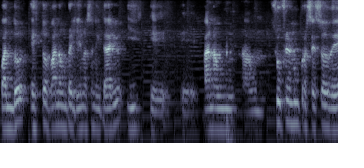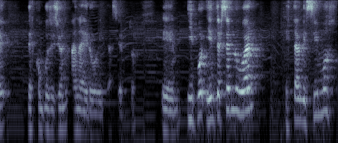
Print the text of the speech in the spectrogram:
cuando estos van a un relleno sanitario y eh, eh, van a un, sufren un proceso de descomposición anaeróbica, ¿cierto? Eh, y, y, en tercer lugar, establecimos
